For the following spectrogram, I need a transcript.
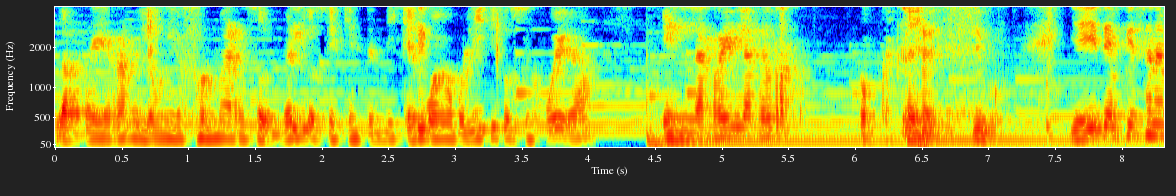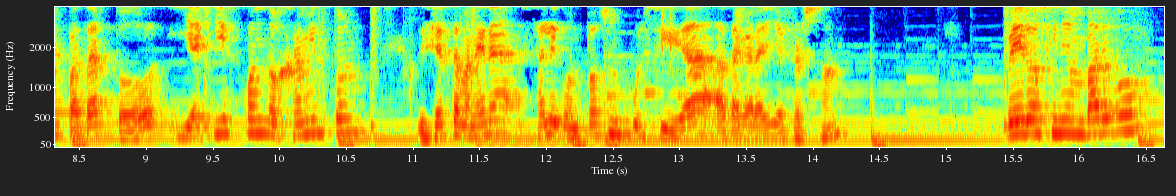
la batalla de rap es la única forma de resolverlo si es que entendís que Sí. el juego político se juega en las reglas del rap. ¿Vos cachai? ¿cachai? Sí, po. Y ahí te empiezan a empatar todo. Y aquí es cuando Hamilton, de cierta manera, sale con toda su impulsividad a atacar a Jefferson. Pero sin embargo,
